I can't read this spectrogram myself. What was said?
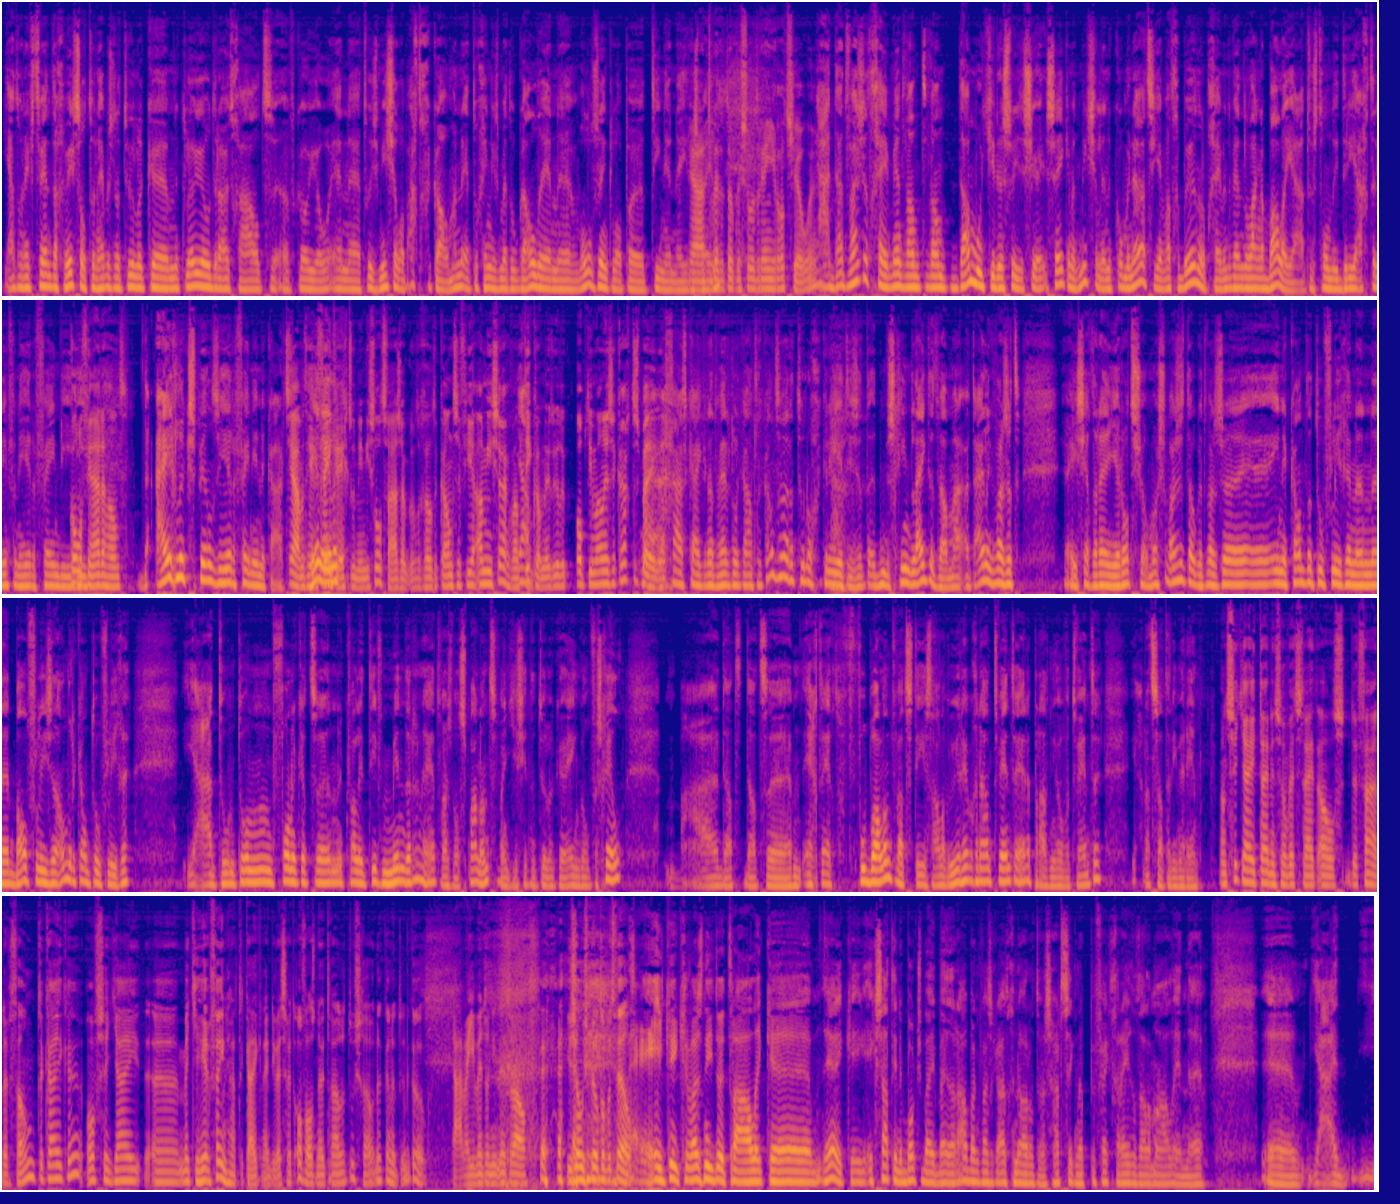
Ja, toen heeft Twente gewisseld. Toen hebben ze natuurlijk eh Kleujo eruit gehaald, eh, of Koyo. En eh, toen is Michel op achter gekomen. En toen gingen ze met Ugalde en eh Wolfswinkel op eh 10 en 9 Ja, toen werd het ook een soort Renje Rotshow. Hè? Ja, dat was het op een gegeven moment. Want, want dan moet je dus, zeker met Michel in de combinatie. En wat gebeurde er op een gegeven moment? Er werden lange ballen. Ja, toen stonden die drie achterin van Herenveen. Die, Kolfje die, naar de hand. de, eigenlijk speelden ze Herenveen in de kaart. Ja, want Heerenveen kreeg toen in die slotfase ook nog de grote kansen via Amisar. Want Ja. die kwam natuurlijk optimaal in zijn kracht te spelen. Ja, ga eens kijken naar het werkelijk aantal kansen waar het toen nog gecreëerd is. Het, het- misschien lijkt het wel, maar uiteindelijk was het... Je zegt een je rotshow, maar was het ook. Het was eh ene kant naartoe vliegen en een eh, balverlies aan de andere kant toe vliegen. Ja, toen, toen vond ik het kwalitatief minder. Hè. Het was wel spannend, want je zit natuurlijk eh, één goal verschil. Maar dat, dat eh, echt, echt voetballend, wat ze het eerste half uur hebben gedaan, Twente. Hè, dat praat nu over Twente. Ja, dat zat er niet meer in. Want zit jij tijdens zo'n wedstrijd als de vader van te kijken? Of zit jij eh, met je Heerenveen hart te kijken naar die wedstrijd? Of als neutrale toeschouwer? Dat kan natuurlijk ook. Ja, maar je bent toch niet neutraal? je zoon speelt op het veld. Nee, ik, ik was niet neutraal. Ik, eh, ja, ik, ik, ik zat in de box bij, bij de Rouwbank, was ik uitgenodigd. Het was hartstikke perfect geregeld allemaal. En eh, eh, ja,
